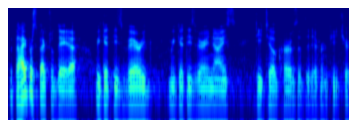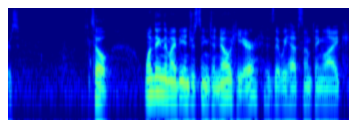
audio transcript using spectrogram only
with the hyperspectral data, we get these very, we get these very nice detailed curves of the different features. So one thing that might be interesting to note here is that we have something like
